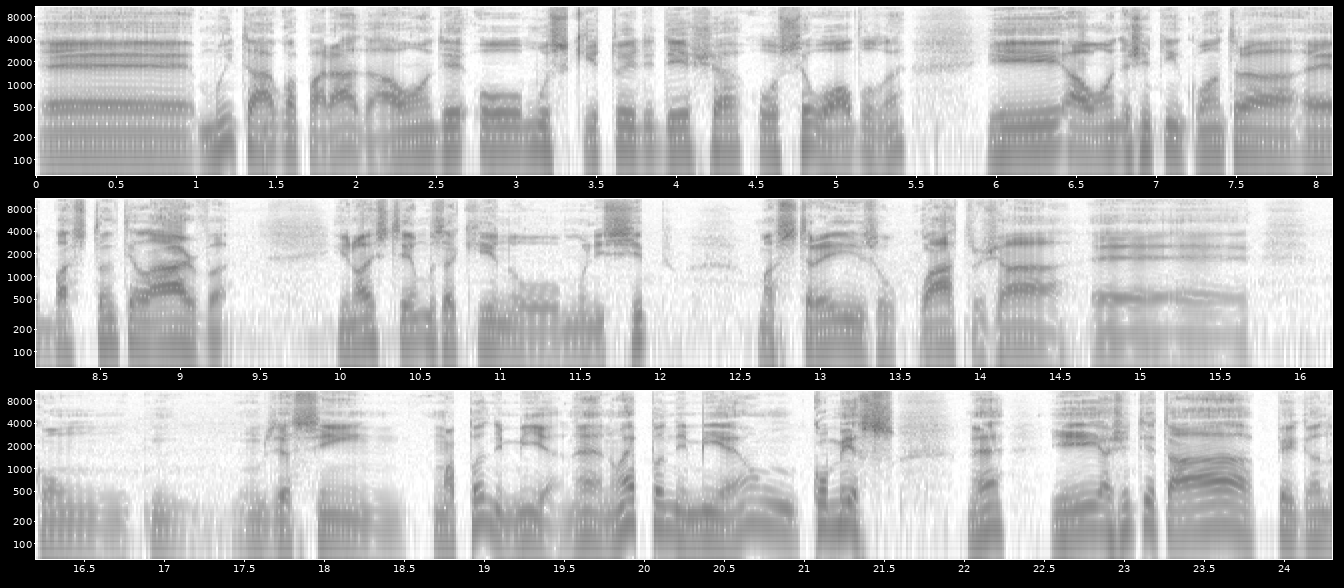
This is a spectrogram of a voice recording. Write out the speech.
é, muita água parada, onde o mosquito ele deixa o seu óvulo, né? E aonde a gente encontra é, bastante larva. E nós temos aqui no município umas três ou quatro já é, com, vamos dizer assim, uma pandemia, né? Não é pandemia, é um começo, né? E a gente está pegando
